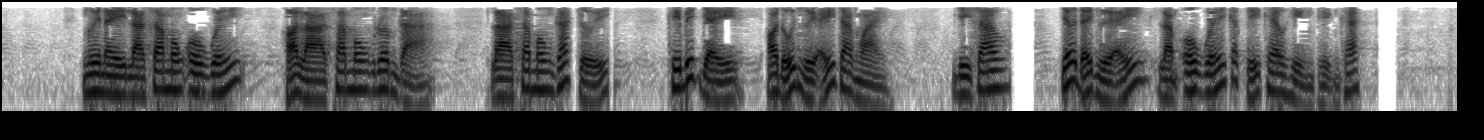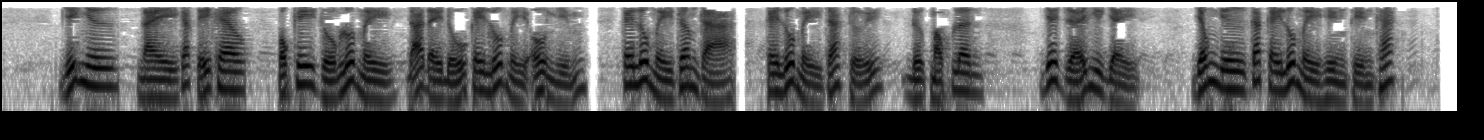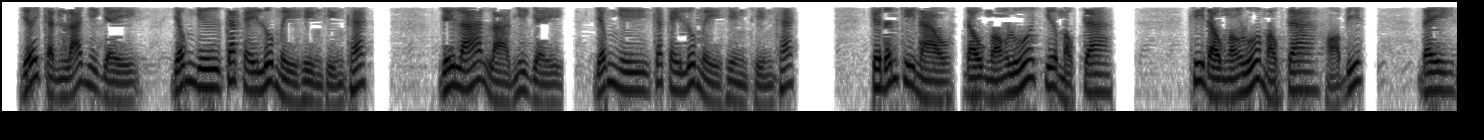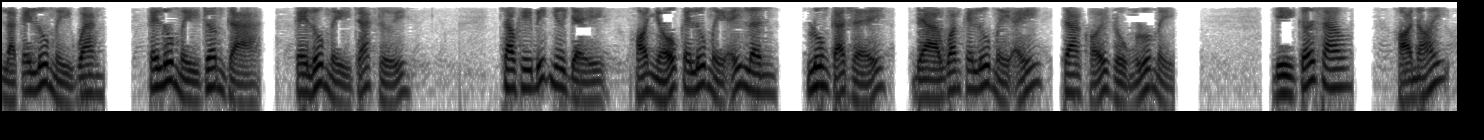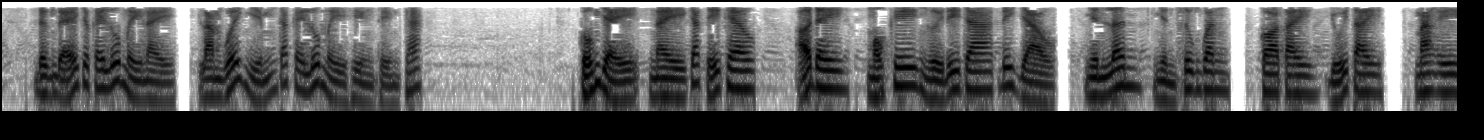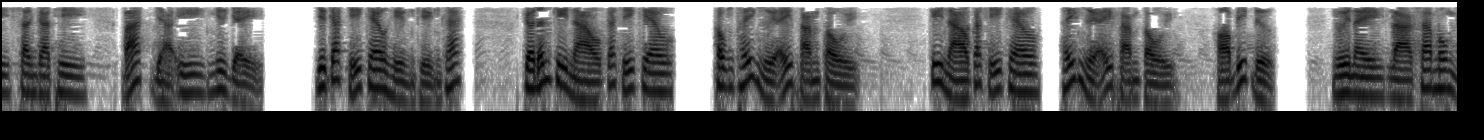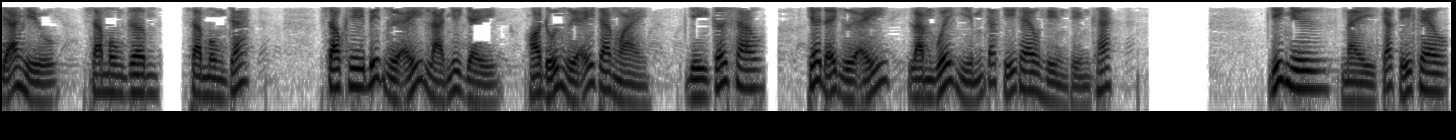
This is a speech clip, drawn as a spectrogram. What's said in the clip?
Người này là sa môn ô quế, họ là sa môn rơm rạ, là sa môn rác rưởi. Khi biết vậy, họ đuổi người ấy ra ngoài. Vì sao? Chớ để người ấy làm ô quế các tỷ kheo hiền thiện khác. dĩ như, này các tỷ kheo, một khi ruộng lúa mì đã đầy đủ cây lúa mì ô nhiễm, cây lúa mì rơm rạ cây lúa mì rác rưởi được mọc lên với rễ như vậy, giống như các cây lúa mì hiền thiện khác. Với cành lá như vậy, giống như các cây lúa mì hiền thiện khác. Với lá là như vậy, giống như các cây lúa mì hiền thiện khác. Cho đến khi nào đầu ngọn lúa chưa mọc ra. Khi đầu ngọn lúa mọc ra, họ biết, đây là cây lúa mì quang, cây lúa mì rơm rạ, cây lúa mì rác rưởi. Sau khi biết như vậy, họ nhổ cây lúa mì ấy lên luôn cả rễ và quăng cây lúa mì ấy ra khỏi ruộng lúa mì. Vì cớ sao? Họ nói, đừng để cho cây lúa mì này làm quế nhiễm các cây lúa mì hiền thiện khác. Cũng vậy, này các tỷ kheo, Ở đây, một khi người đi ra, đi vào, nhìn lên, nhìn xung quanh, co tay, duỗi tay, mang y, sangathi, bát và y như vậy, như các tỷ kheo hiền thiện khác, cho đến khi nào các tỷ kheo không thấy người ấy phạm tội. Khi nào các tỷ kheo thấy người ấy phạm tội, họ biết được, người này là sa môn giả hiệu, sa môn rơm, sa môn rác. Sau khi biết người ấy là như vậy, họ đuổi người ấy ra ngoài, vì cớ sao? Chớ để người ấy làm quế nhiễm các tỷ kheo hiền thiện khác. Ví như, này các tỷ kheo,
